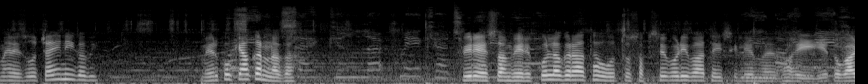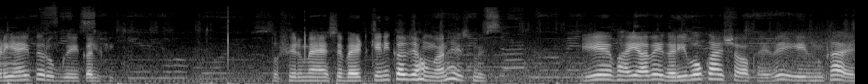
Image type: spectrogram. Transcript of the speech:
मैंने सोचा ही नहीं कभी। मेरे को क्या करना था? फिर ऐसा मेरे को लग रहा था वो तो सबसे बड़ी बात है इसीलिए मैं भाई ये तो गाड़ी यहीं पे रुक गई कल की। तो फिर मैं ऐसे बैठ के निकल जाऊँगा ना इसमें। ये भाई, अबे गरीबों का शौक है भाई ये उनका है।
